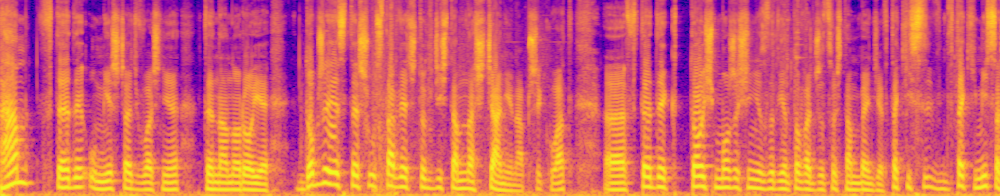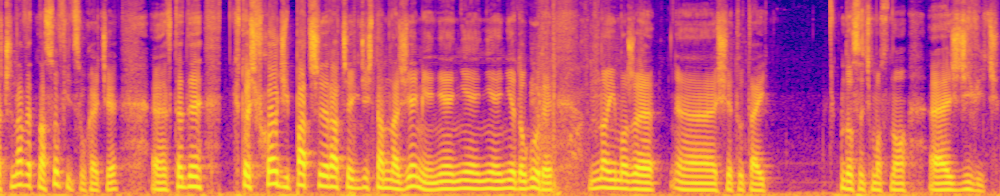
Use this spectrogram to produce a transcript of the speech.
tam wtedy umieszczać właśnie te nanoroje. Dobrze jest też ustawiać to gdzieś tam na ścianie na przykład. E, Wtedy ktoś może się nie zorientować, że coś tam będzie. W, taki, w takich miejscach, czy nawet na sufit, słuchajcie, e, wtedy ktoś wchodzi, patrzy raczej gdzieś tam na ziemię, nie, nie, nie, nie do góry, no i może e, się tutaj dosyć mocno e, zdziwić.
